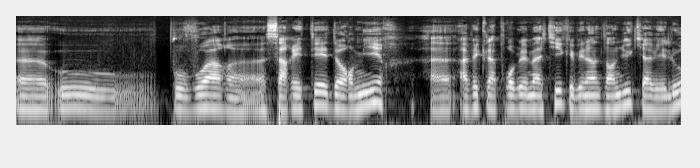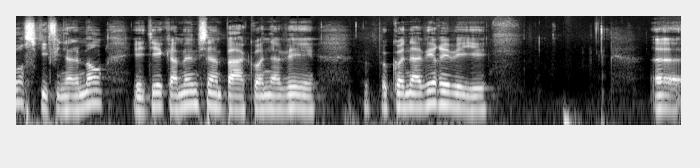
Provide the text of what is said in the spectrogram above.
euh, où pouvoir s'arrêter, dormir, avec la problématique, bien entendu, qu'il y avait l'ours qui finalement était quand même sympa, qu'on avait, qu'on avait réveillé. Euh,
